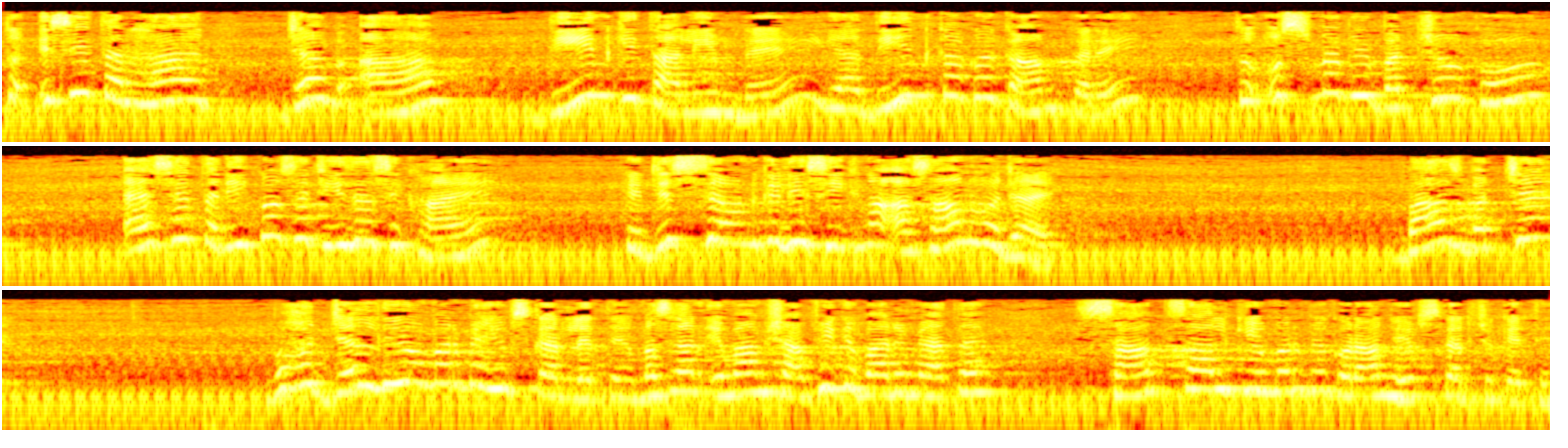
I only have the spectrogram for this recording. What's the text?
تو اسی طرح جب آپ دین کی تعلیم دیں یا دین کا کوئی کام کریں، تو اس میں بھی بچوں کو ایسے طریقوں سے چیزیں سکھائیں کہ جس سے ان کے لیے سیکھنا آسان ہو جائے۔ بعض بچے بہت جلدی عمر میں حفظ کر لیتے ہیں۔ مثلاً امام شافی کے بارے میں آتا ہے، سات سال کی عمر میں قرآن حفظ کر چکے تھے۔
